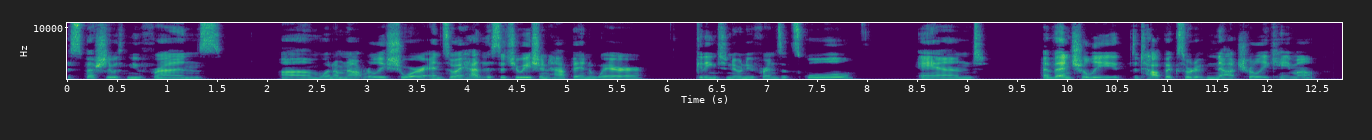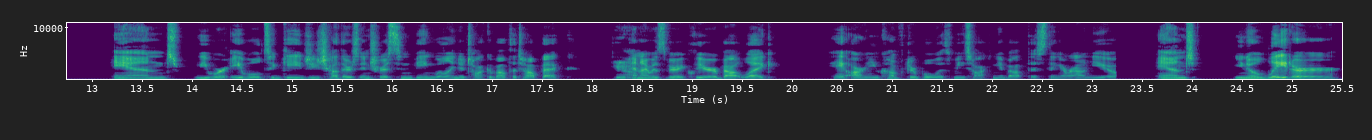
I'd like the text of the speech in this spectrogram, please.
especially with new friends, um, when I'm not really sure. And so I had this situation happen where getting to know new friends at school, and eventually the topic sort of naturally came up and we were able to gauge each other's interest in being willing to talk about the topic. Yeah. And I was very clear about, like, hey, are you comfortable with me talking about this thing around you? And, you know, later,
